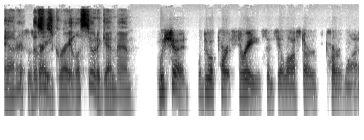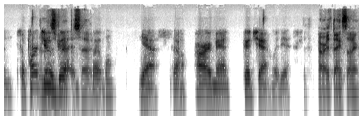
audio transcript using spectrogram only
Hey, this, is, this great. is great. Let's do it again, man. We should. We'll do a part three since you lost our part one. So part the two is good. Episode. But well, yes. Yeah, so all right, man. Good chatting with you. All right. Thanks, Hunter.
